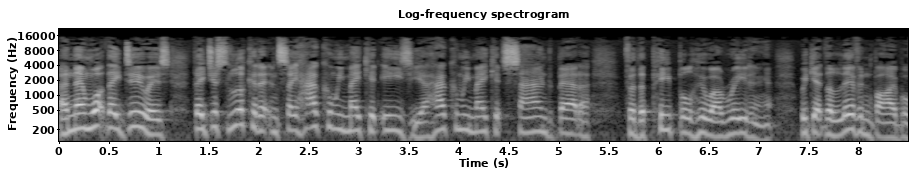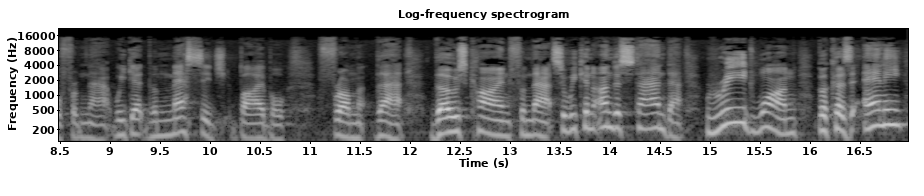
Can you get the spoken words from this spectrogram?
And then what they do is they just look at it and say, how can we make it easier? How can we make it sound better for the people who are reading it? We get the Living Bible from that. We get the Message Bible from that. Those kind from that. So we can understand that. Read one because any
